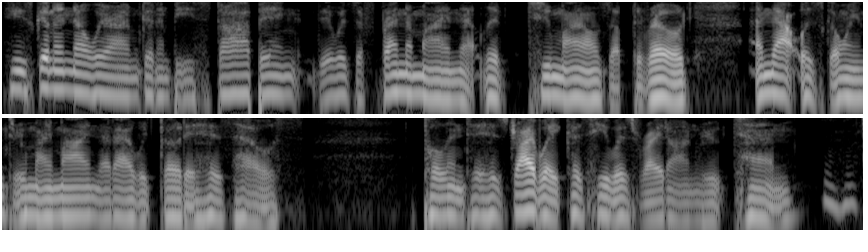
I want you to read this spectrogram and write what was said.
He's going to know where I'm going to be stopping." There was a friend of mine that lived 2 miles up the road, and that was going through my mind that I would go to his house, pull into his driveway cuz he was right on Route 10. Mhm.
